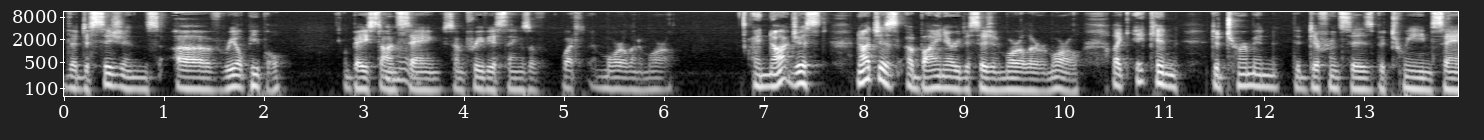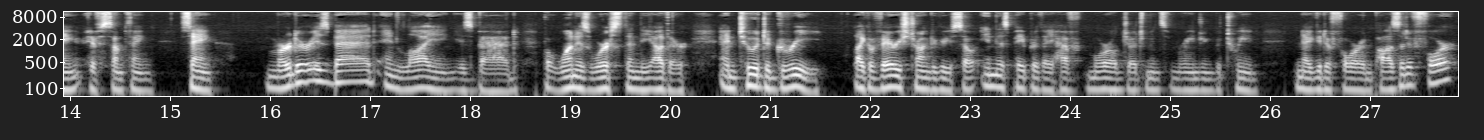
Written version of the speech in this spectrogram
the decisions of real people based on mm-hmm. saying some previous things of what's moral and immoral. And not just not just a binary decision moral or immoral. Like it can determine the differences between saying if something saying murder is bad and lying is bad but one is worse than the other. And to a degree like a very strong degree. So in this paper they have moral judgments ranging between negative 4 and positive 4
